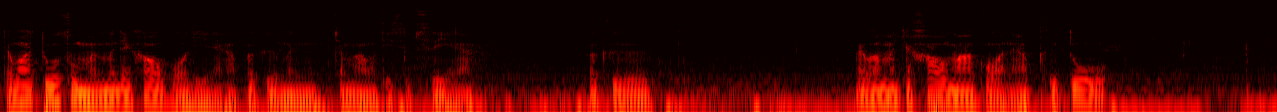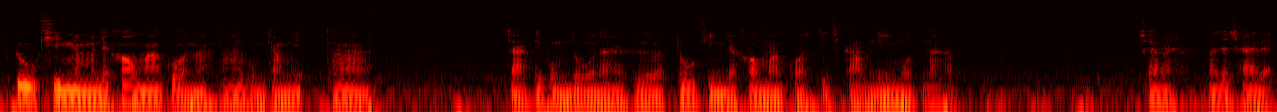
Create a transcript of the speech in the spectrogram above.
แต่ว่าตู้สุ่มมันไม่ได้เข้าพอดีนะครับ ก็คือมันจะมาวันที่สิบสี่นะ ก็คือแปลว่ามันจะเข้ามาก่อนนะครับ คือตู้ ตู้คิงเนี่ยมันจะเข้ามาก่อนนะ ถ้าให้ผมจำไม่ถ้า จากที่ผมดูนะก็คือแบบตู้คิงจะเข้ามาก่อนกิจกรรมนี้หมดนะครับ ใช่ไหมน่าจะใช่แหละ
